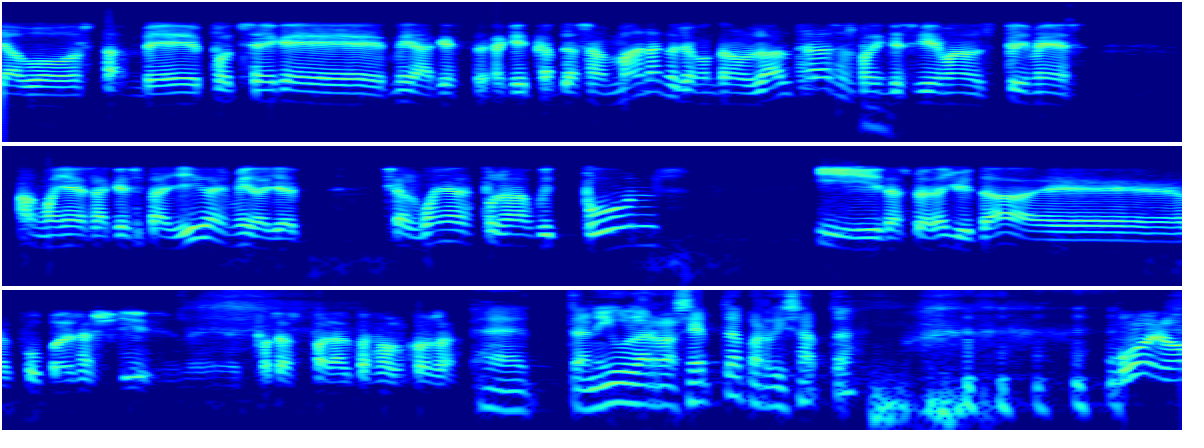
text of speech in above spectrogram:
Llavors, també pot ser que, mira, aquest, aquest cap de setmana que joc contra nosaltres, esperem que siguem els primers en guanyar aquesta lliga i mira, ja, si els guanyes es posen a 8 punts i després de lluitar. Eh, el futbol és així, eh, pots esperar qualsevol cosa. Eh, teniu la recepta per dissabte? Bueno,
